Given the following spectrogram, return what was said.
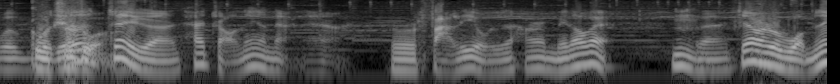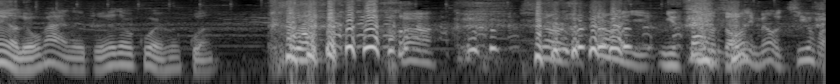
我我觉得这个他找那个奶奶啊，就是法力，我觉得还是没到位。嗯，对，这要是我们那个流派，就直接就过去说滚，滚，就是就是你你再不走，你没有机会，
